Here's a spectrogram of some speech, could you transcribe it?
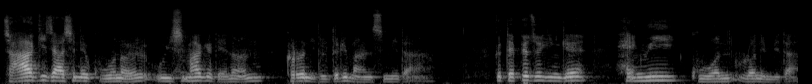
자기 자신의 구원을 의심하게 되는 그런 일들이 많습니다. 그 대표적인 게 행위 구원론입니다.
